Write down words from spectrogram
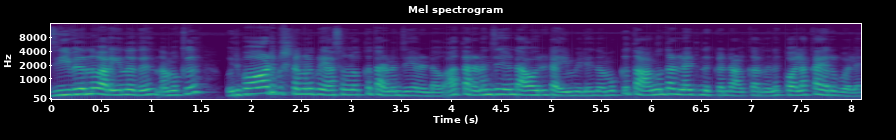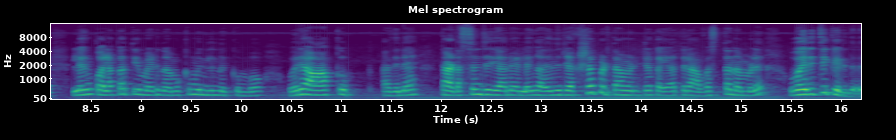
ജീവിതം എന്ന് പറയുന്നത് നമുക്ക് ഒരുപാട് പ്രശ്നങ്ങളും പ്രയാസങ്ങളൊക്കെ തരണം ചെയ്യാനുണ്ടാവും. ആ തരണം ചെയ്യേണ്ട ആ ഒരു ടൈമിൽ നമുക്ക് താങ്ങും തണലായിട്ട് നിൽക്കേണ്ട ആൾക്കാർ തന്നെ കൊലക്കയറ് പോലെ അല്ലെങ്കിൽ കൊലക്കത്തിയുമായിട്ട് നമുക്ക് മുന്നിൽ നിൽക്കുമ്പോൾ ഒരാൾക്കും അതിനെ തടസ്സം ചെയ്യാനോ അല്ലെങ്കിൽ അതിന് രക്ഷപ്പെടുത്താൻ വേണ്ടിയിട്ടോ കഴിയാത്തൊരവസ്ഥ നമ്മൾ വരുത്തിക്കരുത്.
